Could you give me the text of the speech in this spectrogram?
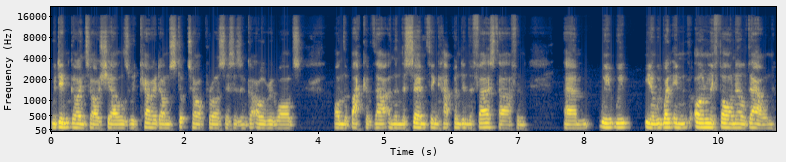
we didn't go into our shells. We carried on, stuck to our processes, and got our rewards on the back of that. And then the same thing happened in the first half, and um, we we you know we went in only four 0 down,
